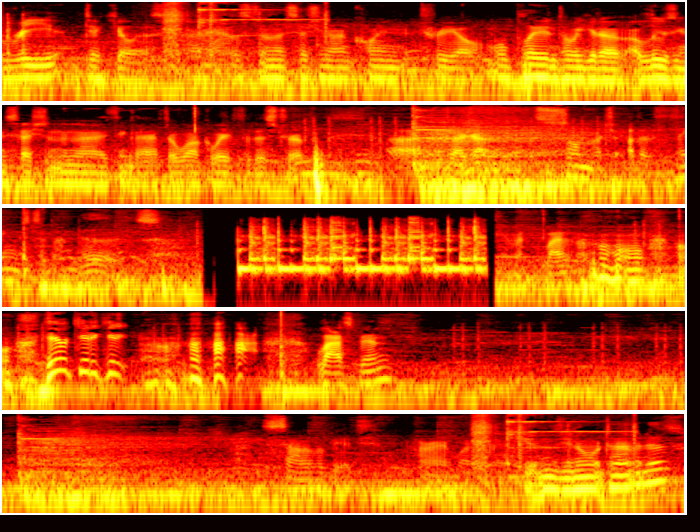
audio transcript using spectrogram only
Ridiculous. Let's do another session on Coin Trio. We'll play it until we get a, a losing session, and then I think I have to walk away for this trip. Uh, because I got so much other things to do. Oh. Here, kitty, kitty. last spin. Son of a bitch. All right, whatever. Kittens, you know what time it is?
